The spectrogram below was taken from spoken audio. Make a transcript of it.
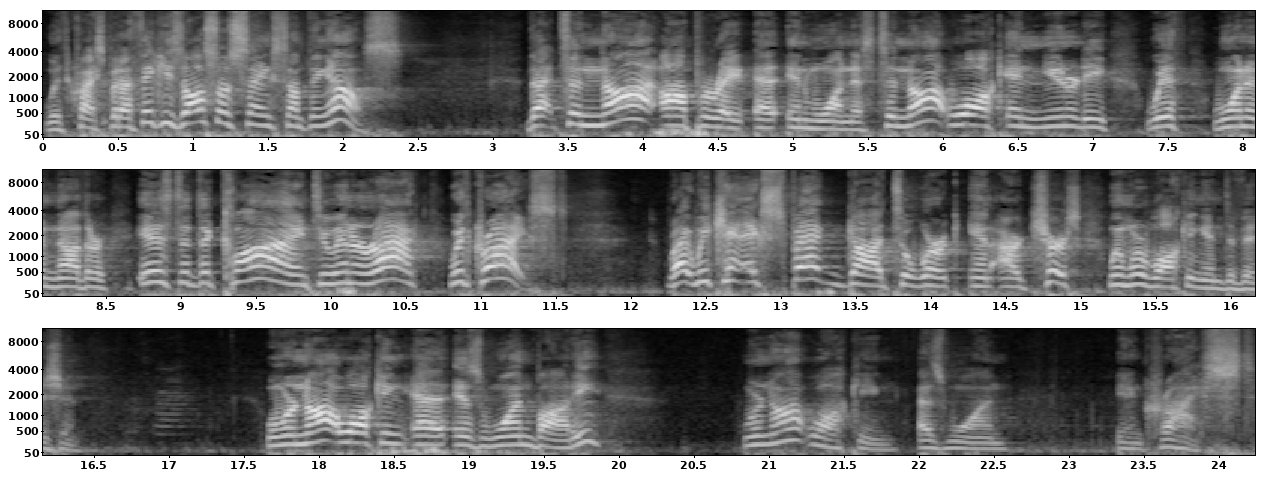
with Christ. But I think he's also saying something else that to not operate in oneness, to not walk in unity with one another, is to decline to interact with Christ. Right? We can't expect God to work in our church when we're walking in division. When we're not walking as one body, we're not walking as one in Christ.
